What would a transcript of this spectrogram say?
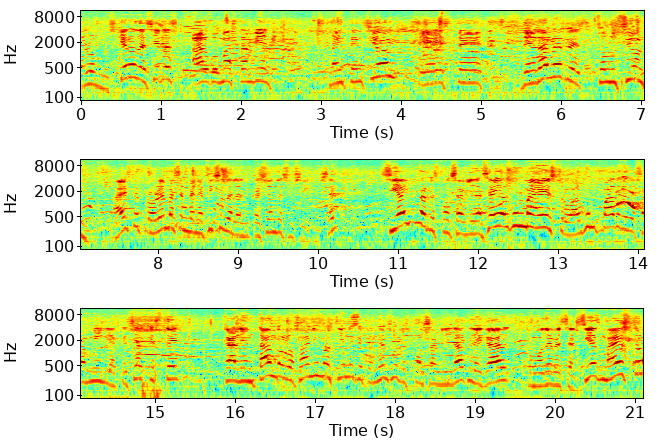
alumnos. Quiero decirles algo más también. La intención este, de darle res- solución a este problema es en beneficio de la educación de sus hijos. ¿eh? Si hay una responsabilidad, si hay algún maestro, algún padre de familia que sea el que esté calentando los ánimos, tiene que tener su responsabilidad legal como debe ser. Si es maestro,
